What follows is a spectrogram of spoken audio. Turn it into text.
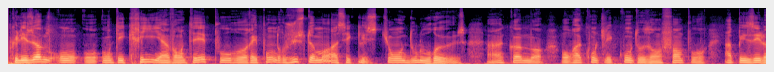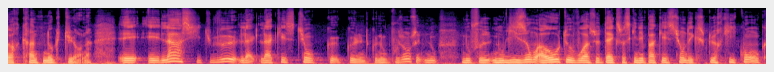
que les hommes ont, écrit et inventé pour répondre justement à ces questions douloureuses, hein, comme on raconte les contes aux enfants pour apaiser leurs craintes nocturnes. Et, là, si tu veux, la, question que, que, nous posons, c'est nous, nous, nous lisons à haute voix ce texte, parce qu'il n'est pas question d'exclure quiconque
